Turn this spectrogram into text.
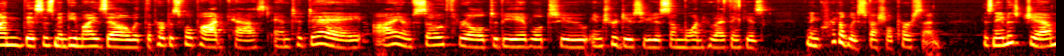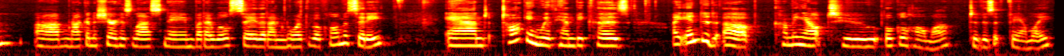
Everyone. This is Mindy Mizell with the Purposeful Podcast, and today I am so thrilled to be able to introduce you to someone who I think is an incredibly special person. His name is Jim. Uh, I'm not going to share his last name, but I will say that I'm north of Oklahoma City and talking with him because I ended up coming out to Oklahoma to visit family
